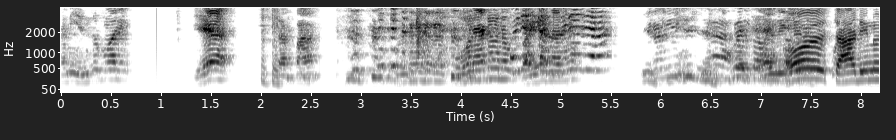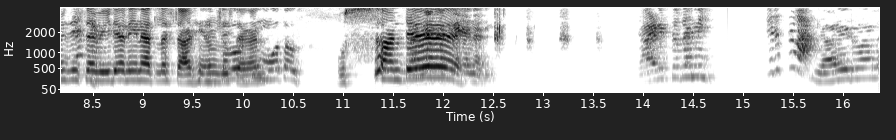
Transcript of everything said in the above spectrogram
కానీ ఎందుకు మరి? ఏ. ఓ స్టార్టింగ్ నుంచి చూసిన వీడియో నేను అట్లా స్టార్టింగ్ నుంచి చూసిన కానీ. ఉస్ అంటే వాళ్ళ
